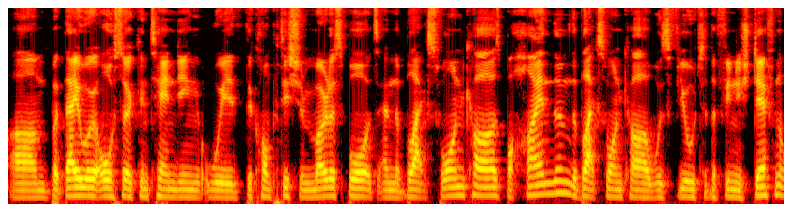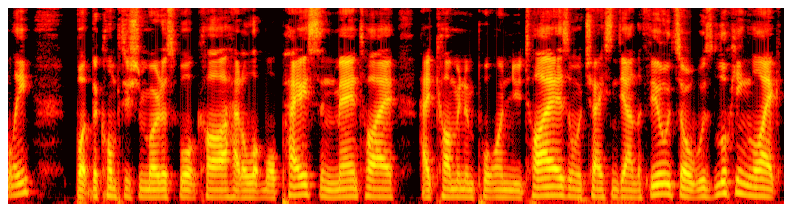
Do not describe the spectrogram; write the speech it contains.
Um, but they were also contending with the competition motorsports and the Black Swan cars behind them. The Black Swan car was fuel to the finish, definitely but the competition motorsport car had a lot more pace and Manthey had come in and put on new tires and were chasing down the field so it was looking like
